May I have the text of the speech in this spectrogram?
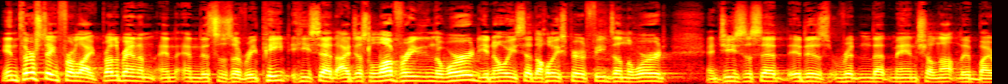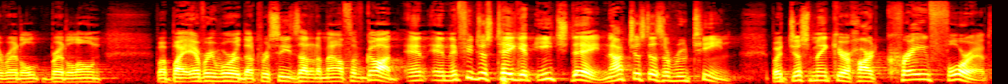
in Thirsting for Life, Brother Branham, and, and this is a repeat, he said, I just love reading the Word. You know, he said the Holy Spirit feeds on the Word. And Jesus said, It is written that man shall not live by bread alone, but by every word that proceeds out of the mouth of God. And, and if you just take it each day, not just as a routine, but just make your heart crave for it,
